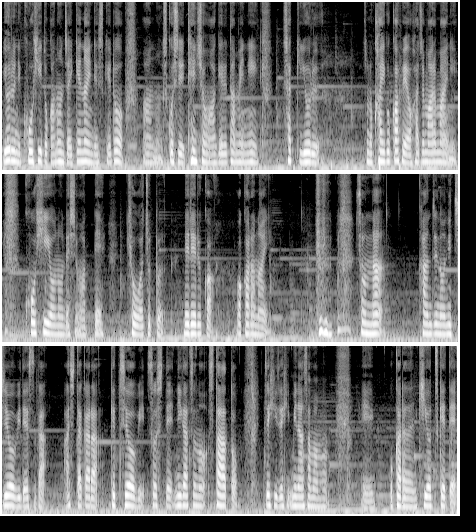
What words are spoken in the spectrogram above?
夜にコーヒーとか飲んじゃいけないんですけどあの少しテンションを上げるためにさっき夜その介護カフェを始まる前にコーヒーを飲んでしまって今日はちょっと寝れるかわからない。そんな感じの日曜日ですが明日から月曜日そして2月のスタート。ぜひぜひ皆様も、えー、お体に気をつけて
